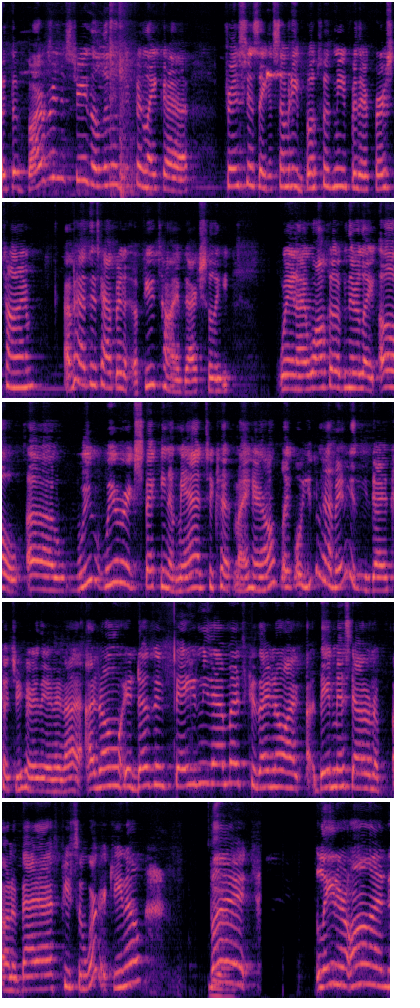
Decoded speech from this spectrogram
But the barber industry is a little different. Like, uh, for instance, like if somebody books with me for their first time, I've had this happen a few times actually when I walk up and they're like, "Oh, uh, we we were expecting a man to cut my hair." I'm like, "Well, you can have any of these guys cut your hair then." And I, I don't. It doesn't phase me that much because I know I they missed out on a on a badass piece of work, you know. But yeah. Later on,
